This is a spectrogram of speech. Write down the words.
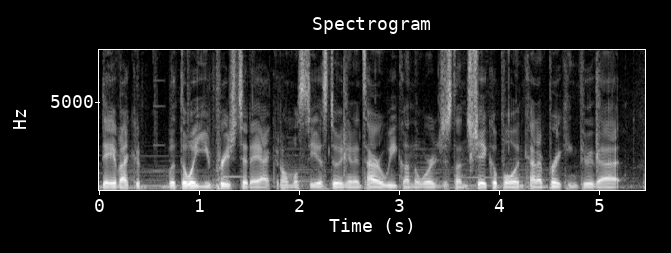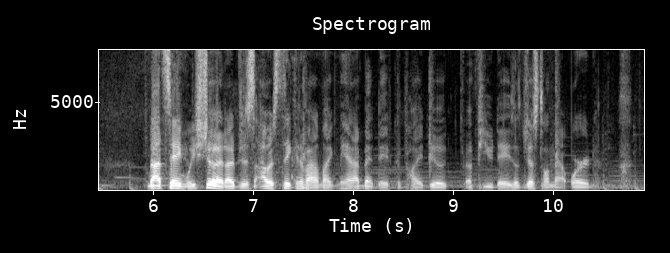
Dave, I could with the way you preached today, I could almost see us doing an entire week on the word just unshakable and kind of breaking through that. Not saying we should. I'm just I was thinking about. It, I'm like, man, I bet Dave could probably do a few days just on that word.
